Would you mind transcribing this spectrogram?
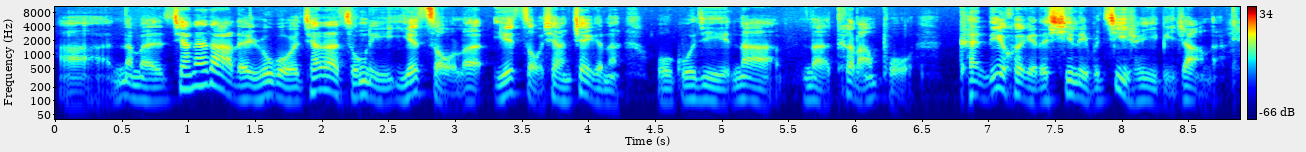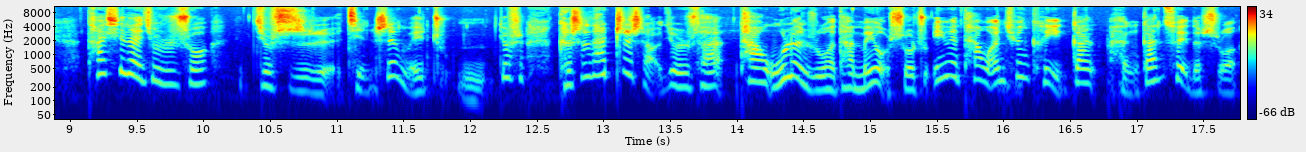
啊。那么加拿大的，如果加拿大总理也走了，也走向这个呢，我估计那那特朗普肯定会给他心里边记上一笔账的。他现在就是说，就是谨慎为主，嗯，就是，可是他至少就是他，他无论如何他没有说出，因为他完全可以干很干脆的说，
